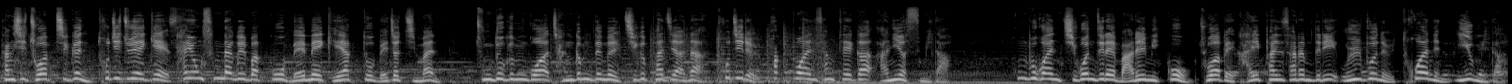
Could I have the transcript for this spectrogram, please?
당시 조합 측은 토지주에게 사용 승낙을 받고 매매 계약도 맺었지만 중도금과 잔금 등을 지급하지 않아 토지를 확보한 상태가 아니었습니다. 홍보관 직원들의 말을 믿고 조합에 가입한 사람들이 울분을 토하는 이유입니다.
